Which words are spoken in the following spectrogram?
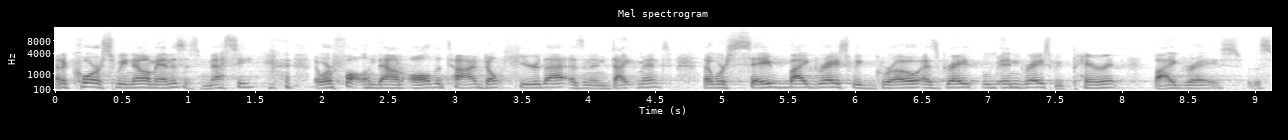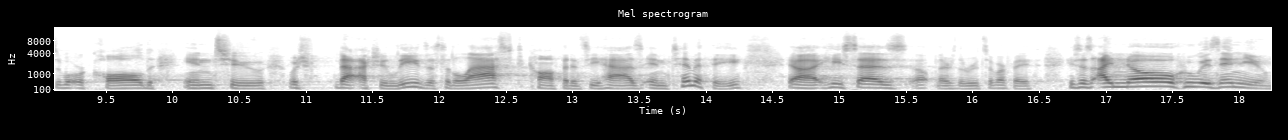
And of course, we know, man, this is messy, that we're falling down all the time. Don't hear that as an indictment, that we're saved by grace. We grow as grace in grace. We parent by grace. This is what we're called into, which that actually leads us to the last confidence he has in Timothy. Uh, he says, oh, there's the roots of our faith. He says, I know who is in you.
